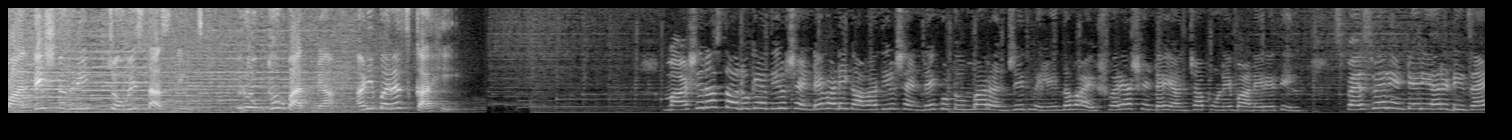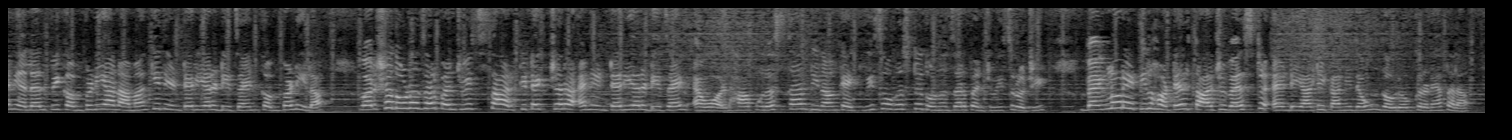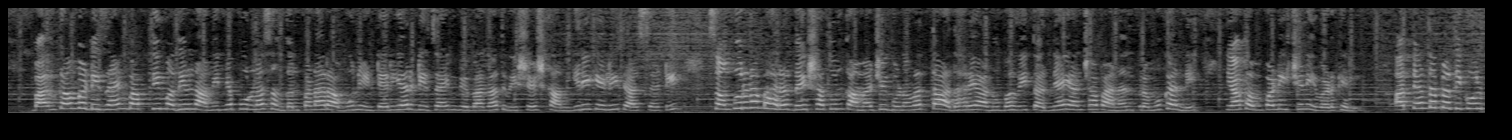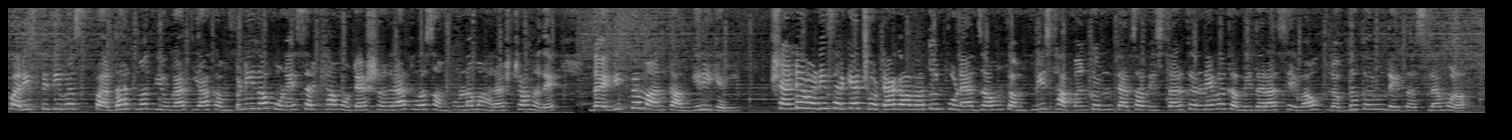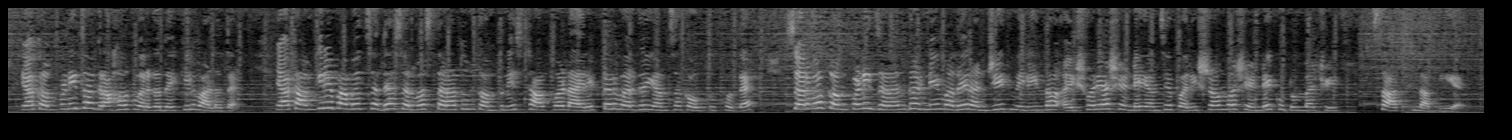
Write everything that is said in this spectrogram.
मानदेश नगरी चोवीस तास न्यूज. रोखोक बातम्या आणि बरच काही. माळशिरस तालुक्यातील शेंडेवाडी गावातील शेंडे कुटुंब रणजित मिलिंद व ऐश्वर्या शेंडे यांच्या पुणे बाणेर येथील Spacewell interior design L L P company या नामांकित इंटेरियर डिझाईन कंपनीला वर्ष दोन हजार पंचवीसचा architecture and interior design award हा पुरस्कार दिनांक एकवीस ऑगस्ट दोन हजार पंचवीस रोजी बेंगलोर येथील हॉटेल ताज वेस्ट एंड या ठिकाणी देऊन गौरव करण्यात आला. बांधकाम व डिझाईन बाबतीमधील नाविन्यपूर्ण संकल्पना राबवून इंटेरियर डिझाईन विभागात विशेष कामगिरी केली. त्यासाठी संपूर्ण भारत देशातून कामाची गुणवत्ता आधारे अनुभवी तज्ज्ञ यांच्या पॅनल प्रमुखांनी या कंपनीची निवड केली. अत्यंत प्रतिकूल परिस्थिती व स्पर्धात्मक युगात या कंपनीनं पुणेसारख्या मोठ्या शहरात व संपूर्ण महाराष्ट्रामध्ये दैदिप्यमान कामगिरी केली. शेंडेवाडीसारख्या छोट्या गावातून पुण्यात जाऊन कंपनी स्थापन करून त्याचा विस्तार करणे व कमी दरात सेवा उपलब्ध करून देत असल्यामुळं या कंपनीचा ग्राहक वर्ग देखील वाढत आहे. या कामगिरीबाबत सध्या सर्व स्तरातून कंपनी स्टाफ व डायरेक्टर वर्ग यांचं कौतुक होत आहे. सर्व कंपनी जडणघडणीमध्ये रणजित मिलिंद ऐश्वर्या शेंडे यांचे परिश्रम व शेंडे कुटुंबाची साथ लाभली आहे.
